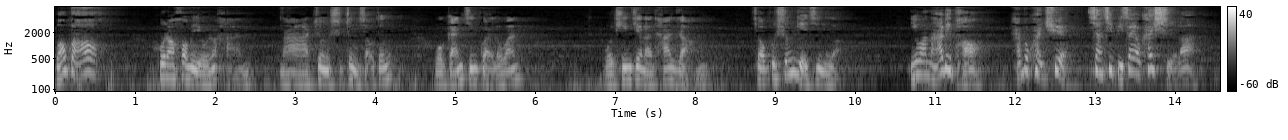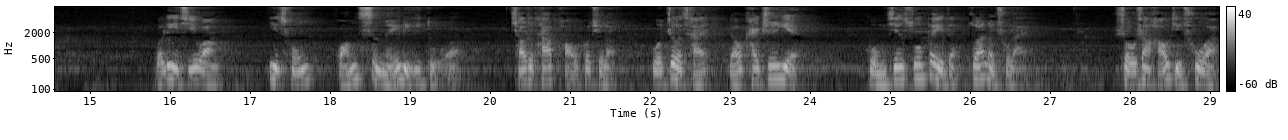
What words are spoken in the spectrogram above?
王宝，忽然后面有人喊，那正是郑小灯。我赶紧拐了弯，我听见了他嚷，脚步声也近了。你往哪里跑？还不快去！象棋比赛要开始了。我立即往一丛黄刺梅里一躲，瞧着他跑过去了，我这才撩开枝叶，拱肩缩背的钻了出来，手上好几处啊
